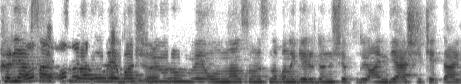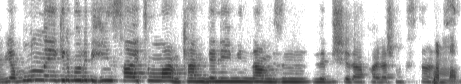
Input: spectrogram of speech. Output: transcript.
kariyer sayfası var oraya başvuruyorum ve ondan sonrasında bana geri dönüş yapılıyor aynı diğer şirketler gibi. Ya bununla ilgili böyle bir insight'ın var mı? Kendi deneyiminden bizimle bir şeyler paylaşmak ister misin? Tamam.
